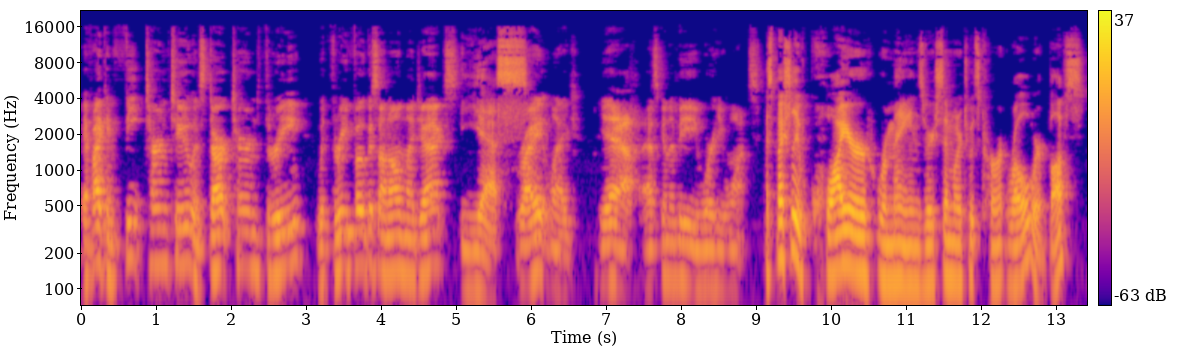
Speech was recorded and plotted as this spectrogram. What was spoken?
if I can feat turn two and start turn three with three focus on all my jacks, Yes, right? Like, yeah, that's gonna be where he wants. Especially if choir remains very similar to its current role, where it buffs.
